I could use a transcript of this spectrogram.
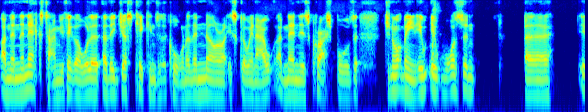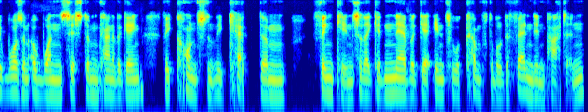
and then the next time you think, oh well, are they just kicking to the corner? Then no, right, it's going out, and then there's crash balls. Do you know what I mean? It it wasn't. Uh, it wasn't a one system kind of a game. They constantly kept them thinking so they could never get into a comfortable defending pattern.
